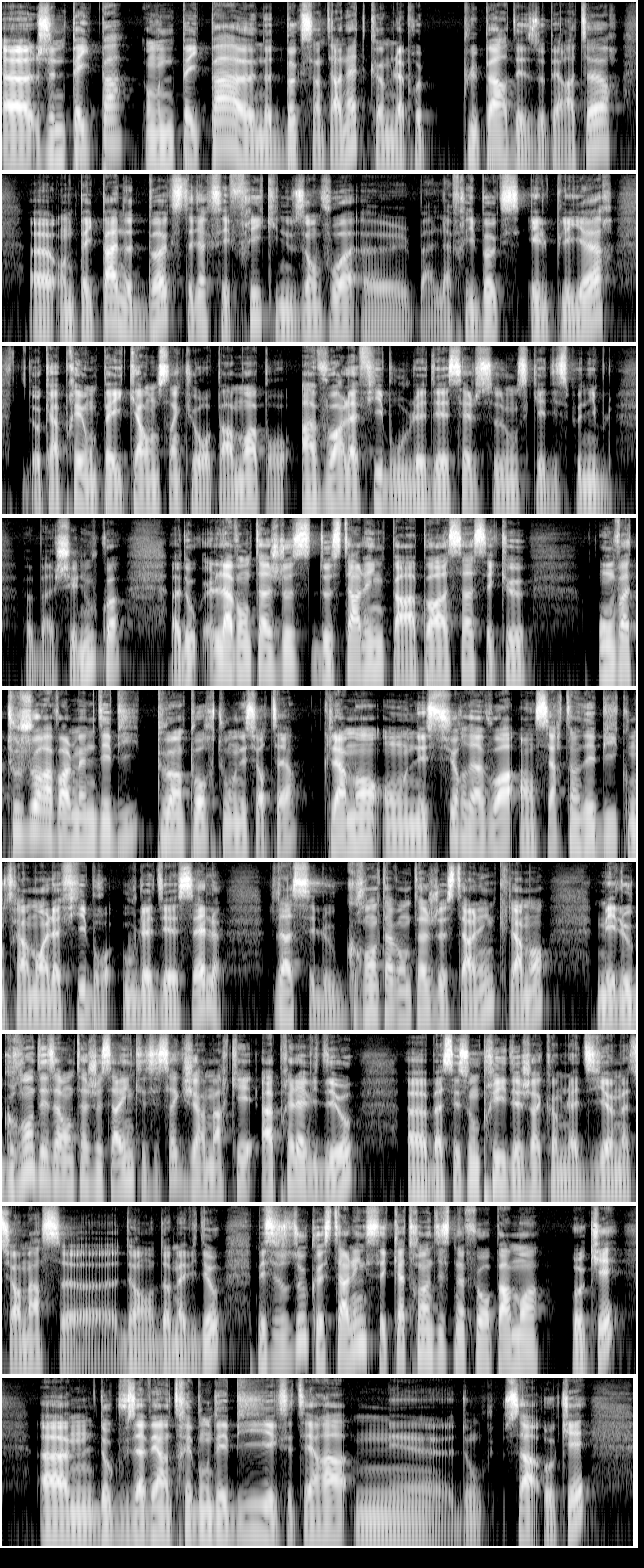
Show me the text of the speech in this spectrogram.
je ne paye pas on ne paye pas notre box internet comme la plupart des opérateurs, euh, on ne paye pas notre box, c'est-à-dire que c'est Free qui nous envoie euh, bah, la Freebox et le player. Donc après, on paye 45 euros par mois pour avoir la fibre ou les DSL selon ce qui est disponible euh, bah, chez nous. quoi. donc l'avantage de, Starlink par rapport à ça, c'est que on va toujours avoir le même débit, peu importe où on est sur Terre. Clairement, on est sûr d'avoir un certain débit, contrairement à la fibre ou la DSL. Là, c'est le grand avantage de Starlink, clairement. Mais le grand désavantage de Starlink, et c'est ça que j'ai remarqué après la vidéo, euh, bah, c'est son prix, déjà, comme l'a dit euh, Mathieu Mars euh, dans, dans ma vidéo. Mais c'est surtout que Starlink, c'est 99 euros par mois, ok. Euh, donc vous avez un très bon débit, etc. Mais, euh, donc ça, ok.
